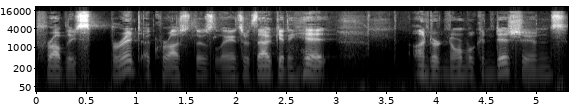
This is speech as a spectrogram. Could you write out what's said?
probably sprint across those lanes without getting hit under normal conditions,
